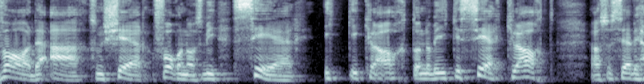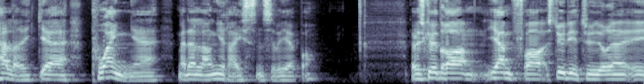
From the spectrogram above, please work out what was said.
hva det er som skjer foran oss. Vi ser ikke klart. Og når vi ikke ser klart, ja, så ser vi heller ikke poenget med den lange reisen som vi er på. Da vi skulle dra hjem fra studieturen i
